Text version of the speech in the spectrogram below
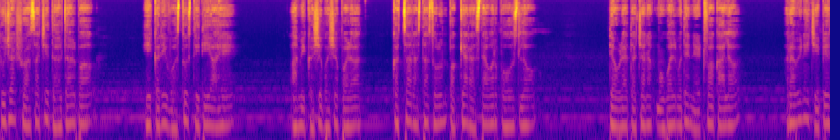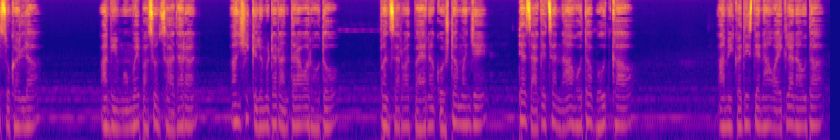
तुझ्या श्वासाची धळधळ बघ. ही खरी वस्तुस्थिती आहे. आम्ही कसे बसे पळत कच्चा रस्ता सोडून पक्क्या रस्त्यावर पोहोचलो. तेवढ्यात अचानक मोबाईलमध्ये नेटवर्क आलं. रवीने जी पी एस उघडलं. आम्ही मुंबईपासून साधारण ऐंशी किलोमीटर अंतरावर होतो. पण सर्वात भयानक गोष्ट म्हणजे त्या जागेचं नाव होतं भूतगाव आम्ही कधीच ते नाव ऐकलं नव्हतं.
